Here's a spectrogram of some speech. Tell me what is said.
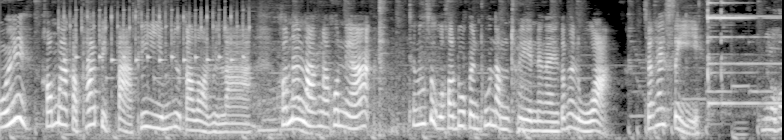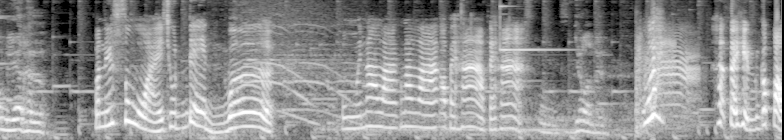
อุ้ยเขามากับผ้าปิดปากที่ยิ้มอยู่ตลอดเวลาเขาน่ารักนะคนเนี้ย ฉันรู้สึกว่าเขาดูเป็นผู้นำเทรนยังไงก็ไม่รู้อะ ฉันให้สี่นี่เราคนนี้อะเธอวันนี้สวยชุดเด่นเวอร์ โอ้ยน่ารักน่ารักเอาไปห้าเอาไปห้าโอ้สุดยอดเลยอุ้ยแต่เห็นกระเป๋า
